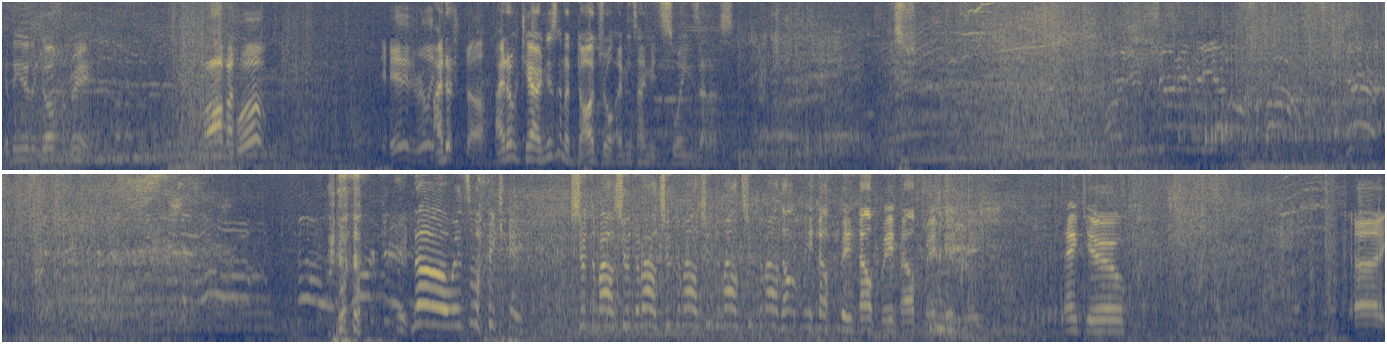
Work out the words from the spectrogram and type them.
Good thing it didn't go for me. Oh, but Whoa. It is really I don't. I don't care. I'm just gonna dodge roll anytime he swings at us. no, it's working. Shoot them out! Shoot them out! Shoot them out! Shoot them out! Shoot them out! Help me! Help me! Help me! Help me! Thank you. Uh,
